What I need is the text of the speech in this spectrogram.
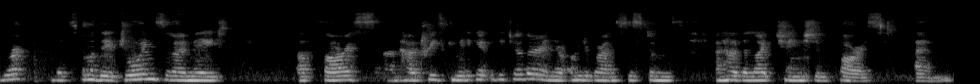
work with some of the drawings that I made of forests and how trees communicate with each other in their underground systems and how the light changed in forest. Um,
